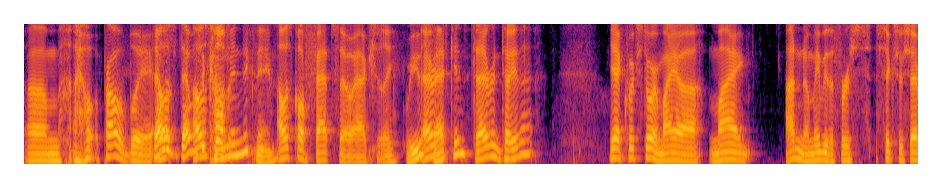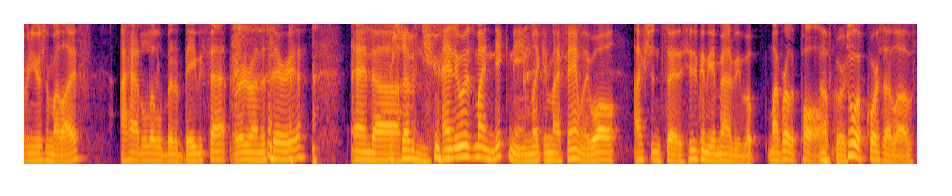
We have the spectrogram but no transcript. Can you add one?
Um, I ho- probably That was that was, I a common Called, nickname. I was called Fatso, actually. Were you a Did I ever- fat kid? Did I ever tell you that? Yeah, quick story. My uh, my I don't know, maybe the first six or seven years of my life, I had a little bit of baby fat right around this area, and uh, For seven years? and it was my nickname, like in my family. Well, I shouldn't say this; he's gonna get mad at me. But my brother Paul, Of course. who of course I love,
